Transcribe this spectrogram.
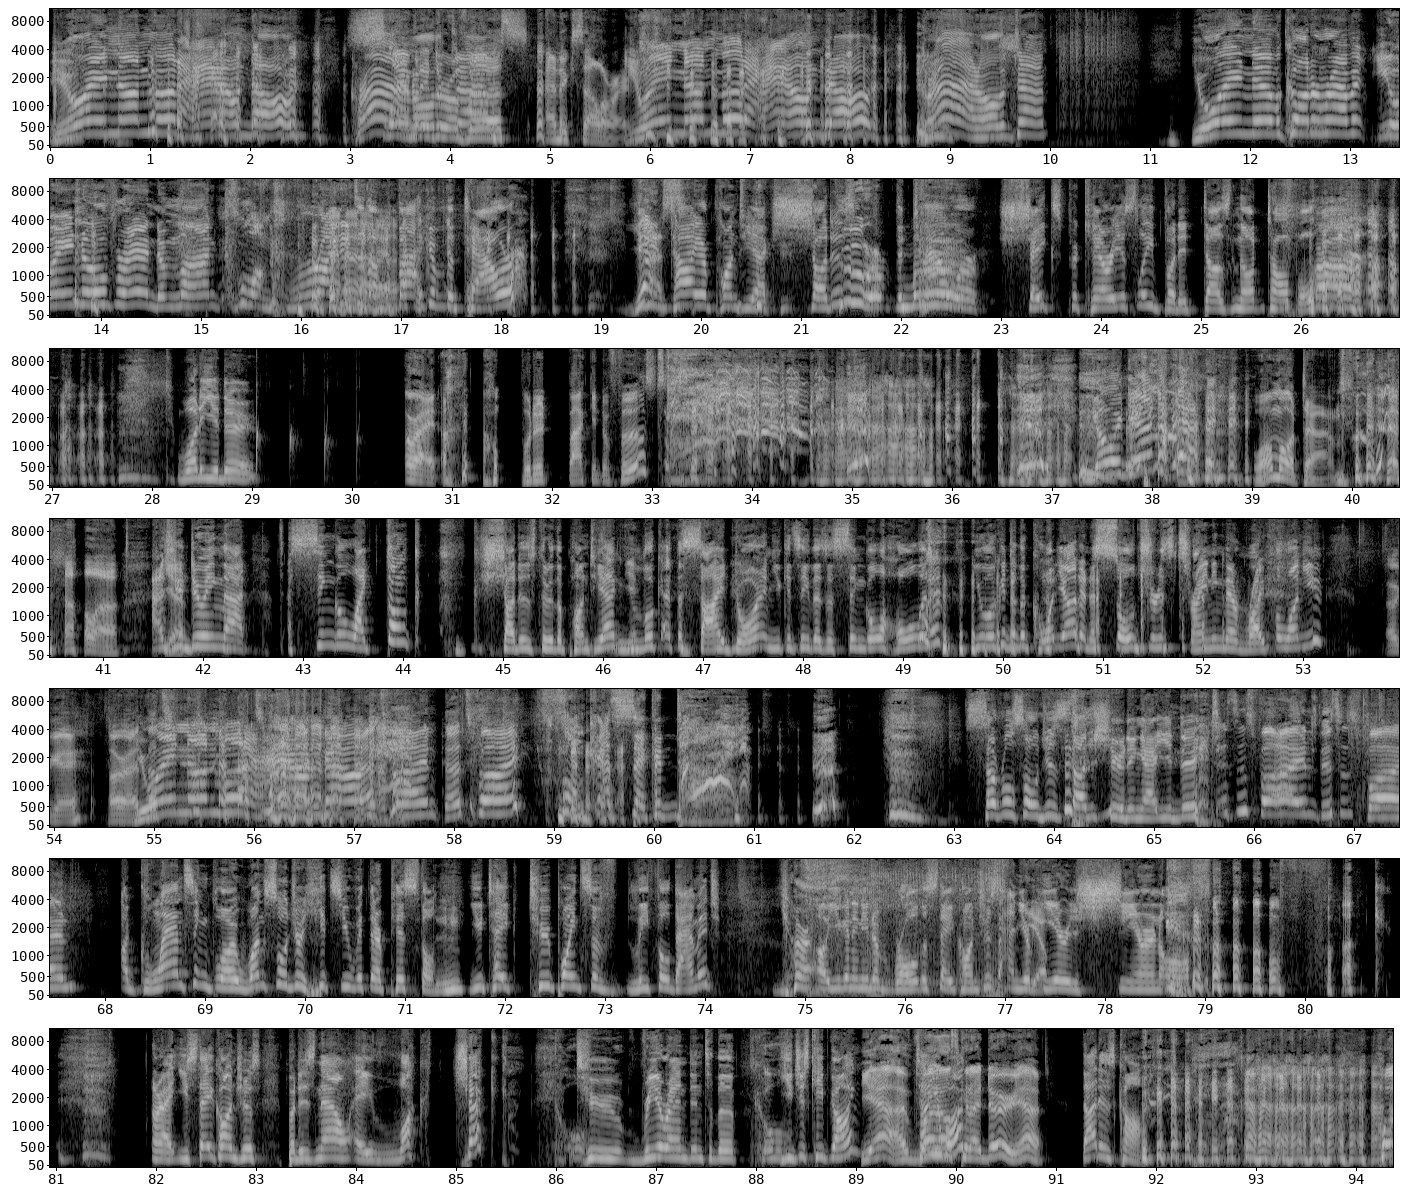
You ain't nothing but a hound dog. Crying Slam it all into the time. reverse and accelerate. You ain't nothing but a hound dog. Crying all the time. You ain't never caught a rabbit. You ain't no friend of mine. Clunk right into the back of the tower. Yes. The entire Pontiac shudders. The tower shakes precariously, but it does not topple. Ah. what do you do? All right, I'll put it back into first. Go again? One more time. and I'll, uh, As yeah. you're doing that, a single like thunk shudders through the Pontiac. You look at the side door and you can see there's a single hole in it. You look into the courtyard and a soldier is training their rifle on you. Okay. All right. You that's, ain't none but a that's fine. That's fine. Thunk a second time. Several soldiers start shooting at you, dude. This is fine. This is fine. A glancing blow, one soldier hits you with their pistol. Mm-hmm. You take two points of lethal damage. You're oh, you're gonna need a roll to stay conscious, and your Yep. ear is shearing off. Oh fuck. All right, you stay conscious, but it is now a luck check to rear end into the. Cool. You just keep going. Yeah. Tell what you else what. can I do? Yeah. That is calm.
